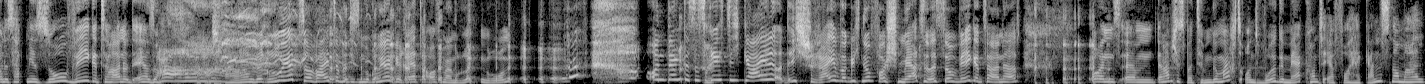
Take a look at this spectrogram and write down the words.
Und es hat mir so weh getan und er so, ah, rührt so weiter mit diesem Rührgerät auf meinem Rücken rum. und denkt, das ist richtig geil. Und ich schreie wirklich nur vor Schmerzen, weil es so wehgetan hat. Und ähm, dann habe ich das bei Tim gemacht und wohlgemerkt konnte er vorher ganz normal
